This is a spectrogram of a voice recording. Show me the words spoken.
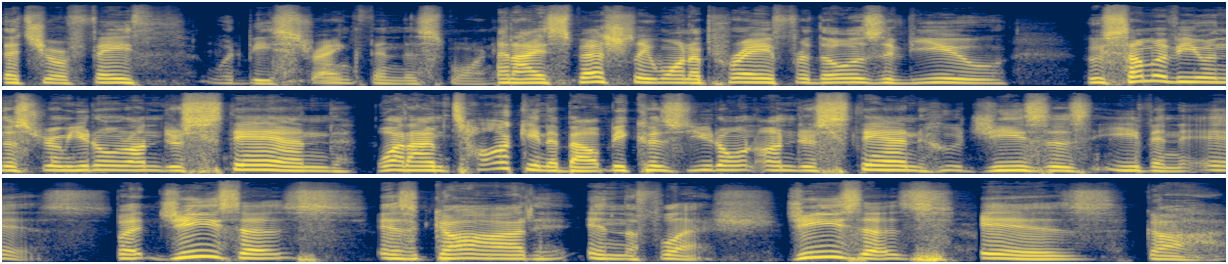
that your faith would be strengthened this morning. And I especially want to pray for those of you who, some of you in this room, you don't understand what I'm talking about because you don't understand who Jesus even is. But Jesus is God in the flesh. Jesus is God.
